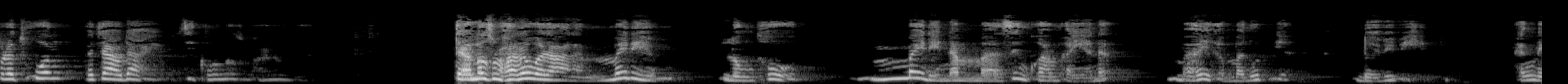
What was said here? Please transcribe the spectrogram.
ประท้วงพระเจ้าได้ สิทธิของอัลลอฮฺสุบฮานาอูตาแต่อัลลอฮฺสุบฮานาอูตาละไม่ได้ลงโทษไม่ได้นำมาซึ่งความหายนะมาให้กับมนุษย์เนี่ย โดยบิบีทั้งใน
